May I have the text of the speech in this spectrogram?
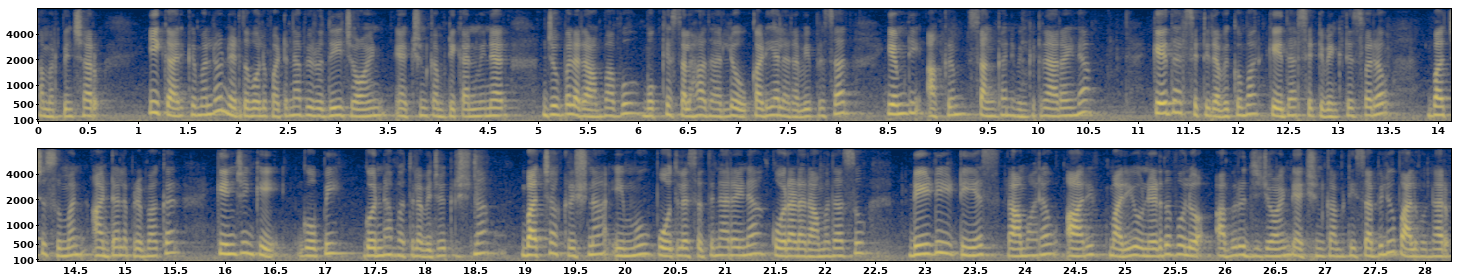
సమర్పించారు. ఈ కార్యక్రమంలో నిడదవోలు పట్టణాభివృద్ధి joint action committee convenor Jubbala Rambabu ముఖ్య సలహాదారులు కడియాల రవిప్రసాద్ ఎండి అక్రమ్ సంఘాని వెంకటనారాయణ కేదార్ శెట్టి రవికుమార్ కేదార్ శెట్టి వెంకటేశ్వరరావు బచ్చు సుమన్ అడ్డాల ప్రభాకర్ కింజింకి గోపి గొన్నాబతుల విజయకృష్ణ బచ్చా కృష్ణ ఇమ్ము పోతుల సత్యనారాయణ కోరాడ రామదాసు డీడీటీఎస్ రామారావు ఆరిఫ్ మరియు నిడదవోలు అభివృద్ధి జాయింట్ యాక్షన్ కమిటీ సభ్యులు పాల్గొన్నారు.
